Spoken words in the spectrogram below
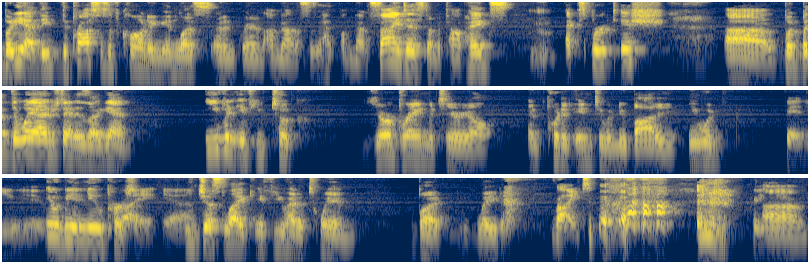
But yeah, the, the process of cloning, unless and granted, I'm not a I'm not a scientist. I'm a Tom Hanks expert ish. Uh, but but the way I understand it is again, even if you took your brain material and put it into a new body, it would Be a new you. it would be a new person. Right. Yeah. Just like if you had a twin, but later. Right. Um,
